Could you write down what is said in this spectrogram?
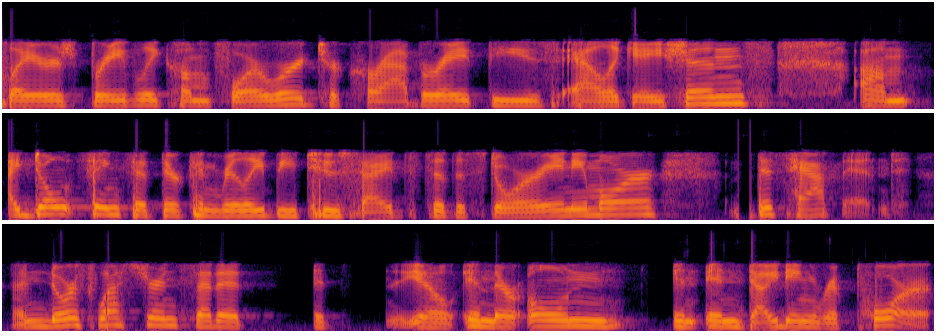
players bravely come forward to corroborate these allegations, um, I don't think that there can really be two sides to the story anymore. This happened. And Northwestern said it you know, in their own in, indicting report.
